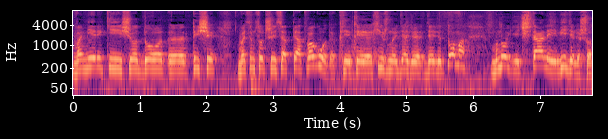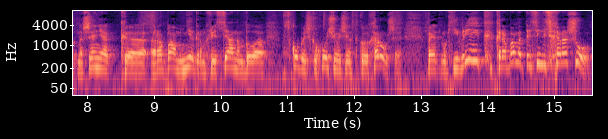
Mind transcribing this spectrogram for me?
в Америке еще до э, 1865 года. К, к хижину дяди, дяди Тома многие читали и видели, что отношение к рабам, неграм, христианам было в скобочках очень-очень такое хорошее. Поэтому к евреям, к рабам относились хорошо.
